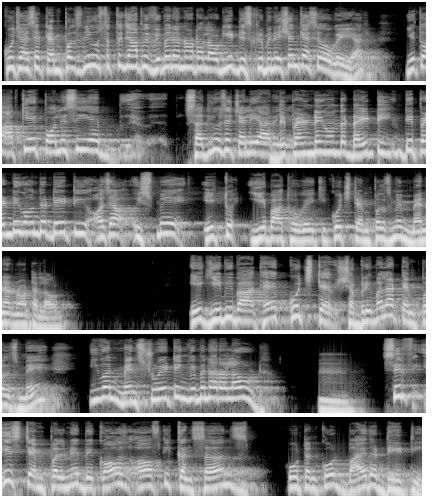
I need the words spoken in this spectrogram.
कुछ ऐसे टेम्पल्स नहीं हो सकते जहाँ पे विमेन आर नॉट अलाउड ये डिस्क्रिमिनेशन कैसे हो गई यार? ये तो आपकी एक पॉलिसी है सदियों से चली आ रही depending on the deity depending on the deity अच्छा इसमें एक तो ये बात हो गई कि कुछ टेम्पल्स में मैन आर नॉट अलाउड एक ये भी बात है कुछ टे- शबरीमला टेम्पल्स में even menstruating women are allowed सिर्फ़ इस टेंपल में because of the concerns quote and quote by the deity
